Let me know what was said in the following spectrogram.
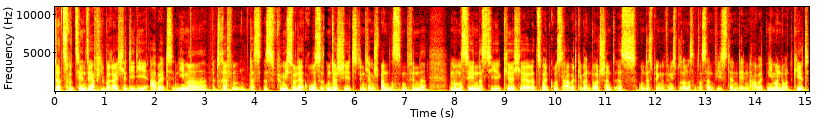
Dazu zählen sehr viele Bereiche, die die Arbeitnehmer betreffen. Das ist für mich so der große Unterschied, den ich am spannendsten finde. Man muss sehen, dass die Kirche ja der zweitgrößte Arbeitgeber in Deutschland ist und deswegen finde ich es besonders interessant, wie es denn den Arbeitnehmern dort geht.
